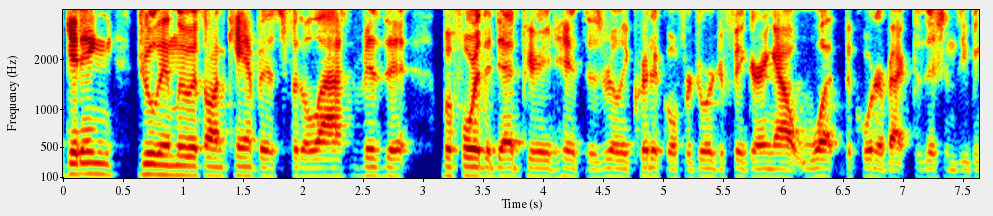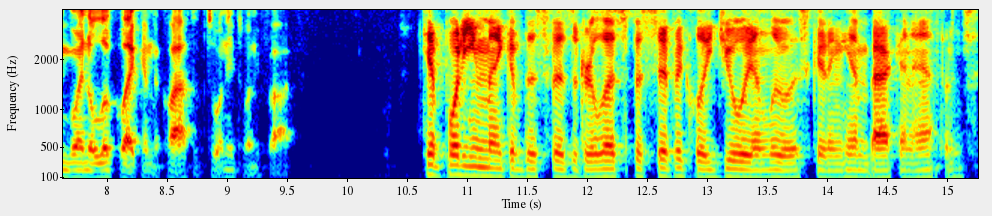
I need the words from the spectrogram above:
getting Julian Lewis on campus for the last visit before the dead period hits is really critical for Georgia figuring out what the quarterback position is even going to look like in the class of 2025. Kipp, what do you make of this visitor list, specifically Julian Lewis getting him back in Athens?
